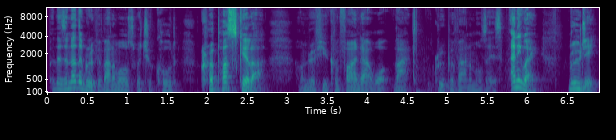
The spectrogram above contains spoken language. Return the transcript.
But there's another group of animals which are called crepuscular. I wonder if you can find out what that group of animals is. Anyway, Rudy,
